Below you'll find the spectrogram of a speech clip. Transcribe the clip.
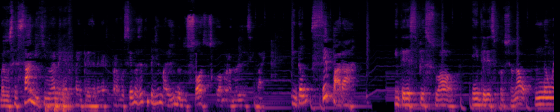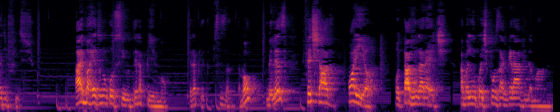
mas você sabe que não é benéfico para a empresa, é benéfico para você, você está pedindo uma ajuda dos sócios, colaboradores e assim vai. Então, separar interesse pessoal e interesse profissional não é difícil. Ai, Barreto, não consigo. Terapia, irmão. Terapia, tá precisando, tá bom? Beleza? Fechado. Olha aí, ó. Otávio Garetti, trabalhando com a esposa grávida, mano.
